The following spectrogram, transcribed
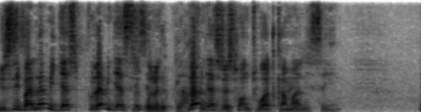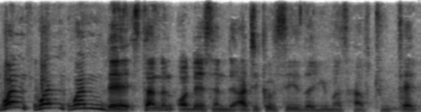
You see, but let me just let me just let me just respond to what Kamal is saying. When when when the standing orders and the article says that you must have two third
